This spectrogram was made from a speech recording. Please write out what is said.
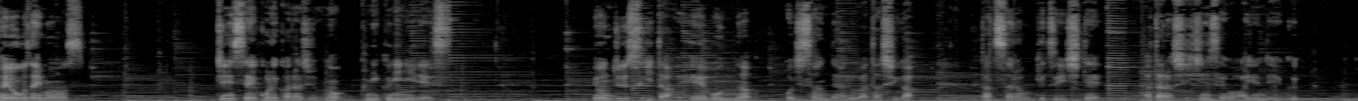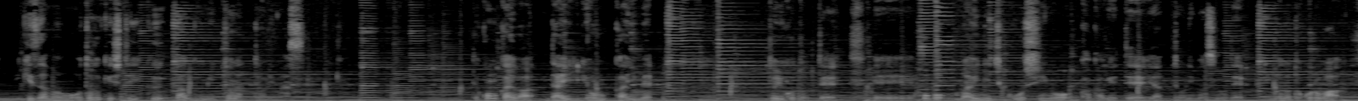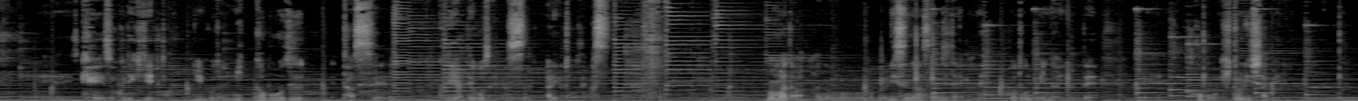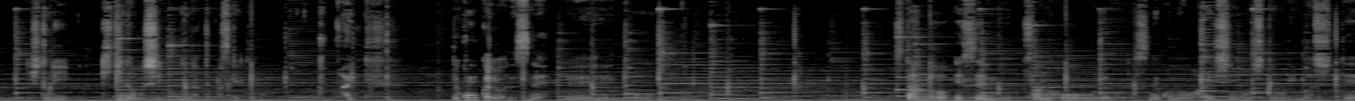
おはようございます。人生これからジオのくにくににです。40過ぎた平凡なおじさんである私が脱サラを決意して新しい人生を歩んでいく生き様をお届けしていく番組となっております。で今回は第4回目ということで、えー、ほぼ毎日更新を掲げてやっておりますので今のところは、えー、継続できていると。ということで3日坊主達成クリアでございます。ありがとうございます、まあ、まだ、あのー、リスナーさん自体がねほとんどいないので、えー、ほぼ一人喋り一人聞き直しになってますけれども。はい。で今回はですね、えーとスタンド SM さんの方でもですね、この配信をしておりまして、え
